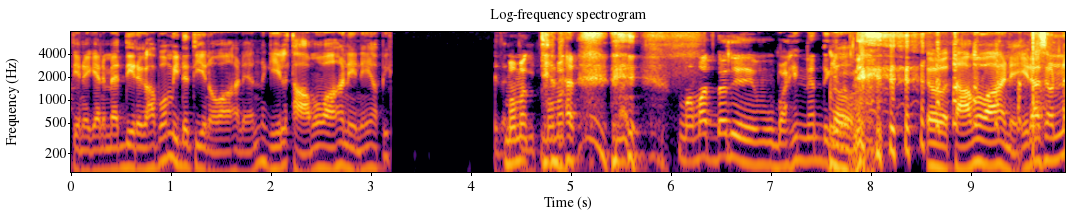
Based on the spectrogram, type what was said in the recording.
තියෙන ගැන මැදිර හම ඉඩ තියෙනවාහනයන්න ගේල තාම වාහනනේ අපි මමත් බද බහින්න නැද්ද කියලා. ඔව්, තාම වාහනේ. ඉඩ ඔන්න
